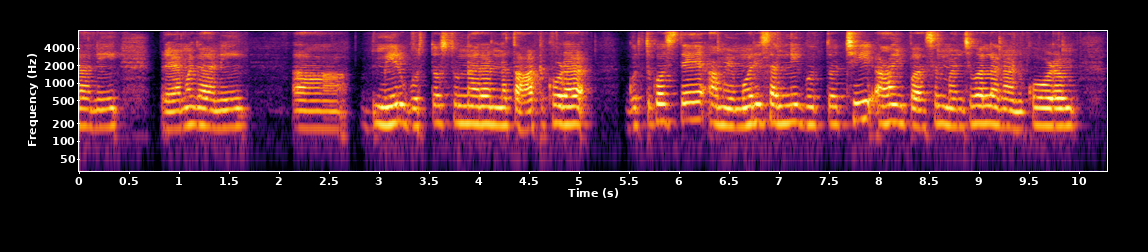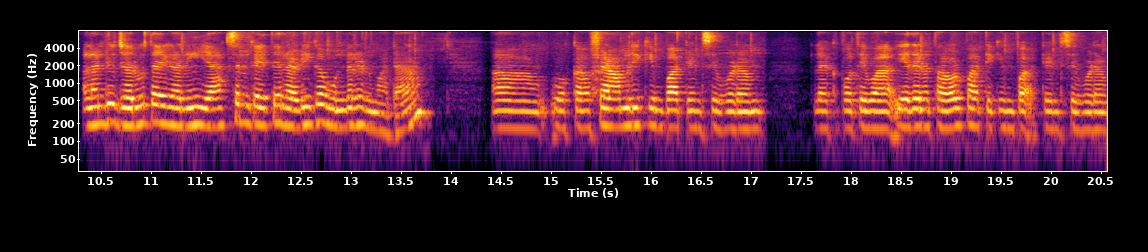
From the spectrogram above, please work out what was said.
కానీ ప్రేమ కానీ మీరు గుర్తొస్తున్నారన్న థాట్ కూడా గుర్తుకొస్తే ఆ మెమొరీస్ అన్నీ గుర్తొచ్చి "ఆ, ఈ పర్సన్ మంచి వాళ్ళు అని అనుకోవడం అలాంటివి జరుగుతాయి కానీ యాక్షన్కి అయితే రెడీగా ఉండరనమాట. ఒక ఫ్యామిలీకి ఇంపార్టెన్స్ ఇవ్వడం లేకపోతే వా ఏదైనా థర్డ్ పార్టీకి ఇంపార్టెన్స్ ఇవ్వడం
